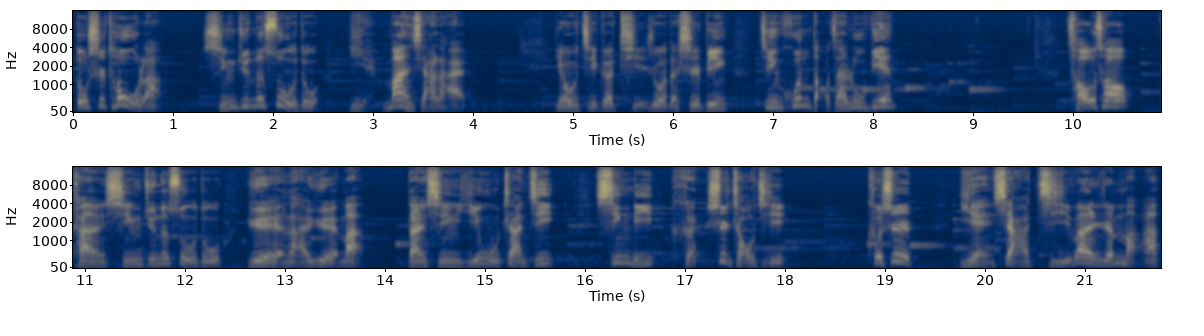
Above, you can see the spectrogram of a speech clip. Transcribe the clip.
都湿透了，行军的速度也慢下来。有几个体弱的士兵竟昏倒在路边。曹操看行军的速度越来越慢，担心贻误战机，心里很是着急。可是，眼下几万人马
